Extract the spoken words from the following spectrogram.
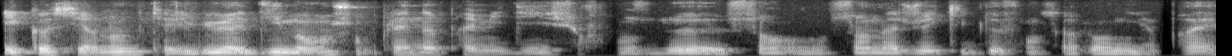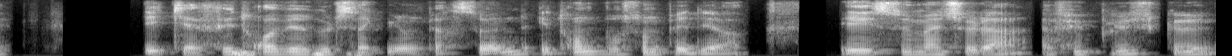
Écosse-Irlande qui a eu lieu un dimanche en plein après-midi sur France 2, sans, sans match d'équipe de France avant ni après, et qui a fait 3,5 millions de personnes et 30% de PDA. Et ce match-là a fait plus que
